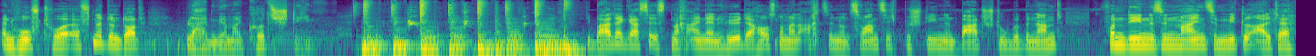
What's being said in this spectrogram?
ein Hoftor öffnet und dort bleiben wir mal kurz stehen. Die Badergasse ist nach einer in Höhe der Hausnummern 18 und 20 bestehenden Badstube benannt, von denen es in Mainz im Mittelalter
